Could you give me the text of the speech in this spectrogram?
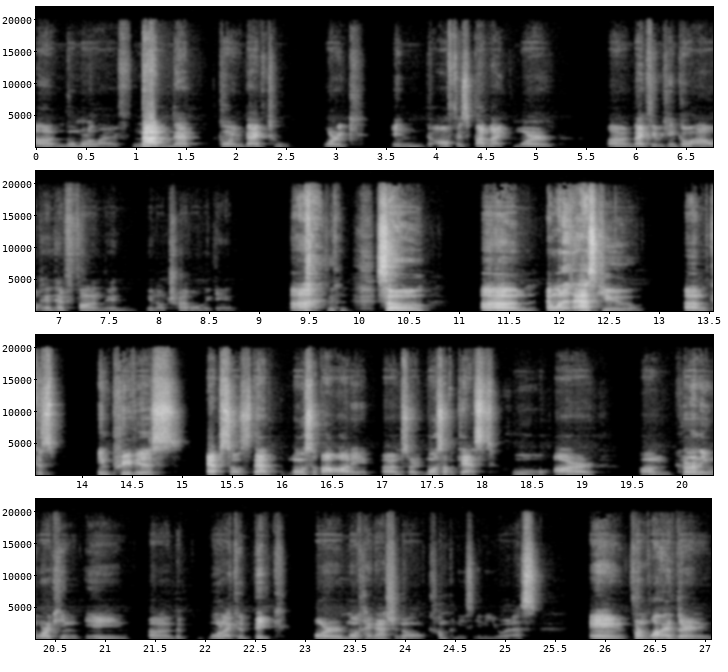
uh, normal life. Not that going back to work in the office, but like more uh, likely we can go out and have fun and you know travel again. Uh, so um, I wanted to ask you because um, in previous episodes that most of our audience, um, sorry, most of the guests who are um, currently working in uh, the more like the big or multinational companies in the US. And from what I learned,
